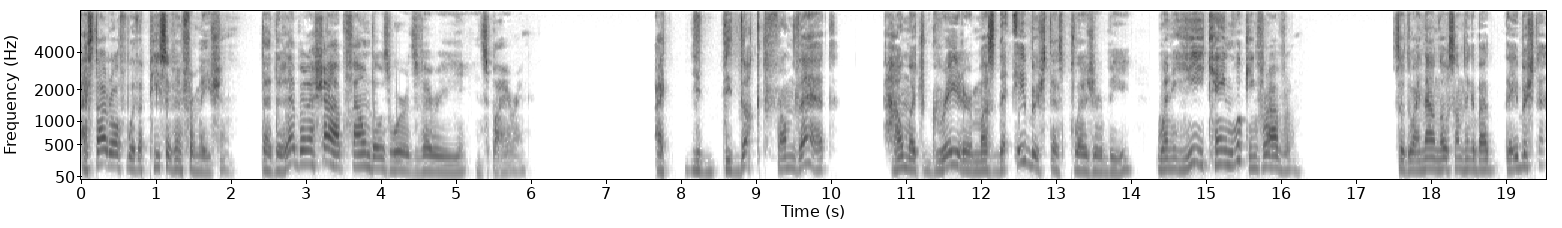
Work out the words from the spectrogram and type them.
I start off with a piece of information that the Rebbe Rashab found those words very inspiring. I de- deduct from that how much greater must the Abishter's pleasure be when he came looking for Avram. So do I now know something about the Abishter?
